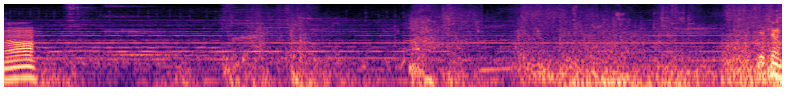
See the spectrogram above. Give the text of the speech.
No. Get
